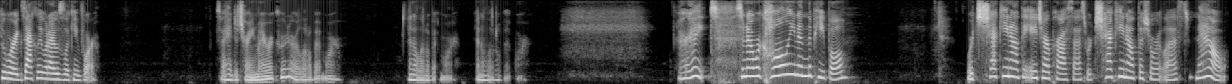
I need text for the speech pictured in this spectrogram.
who were exactly what I was looking for. So I had to train my recruiter a little bit more and a little bit more and a little bit more. All right. So now we're calling in the people. We're checking out the HR process. We're checking out the shortlist. Now,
